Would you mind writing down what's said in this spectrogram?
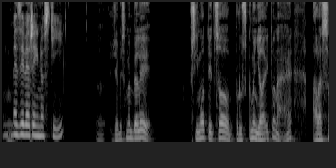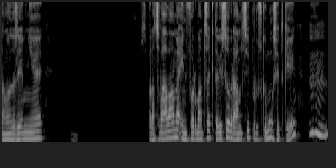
Mezi veřejností? Eh, že bychom byli přímo ty, co průzkumy dělají, to ne, ale samozřejmě Zpracováváme informace, které jsou v rámci průzkumu sitky. Mm-hmm.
